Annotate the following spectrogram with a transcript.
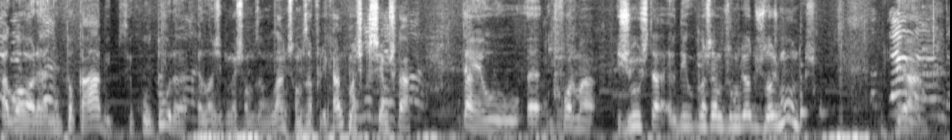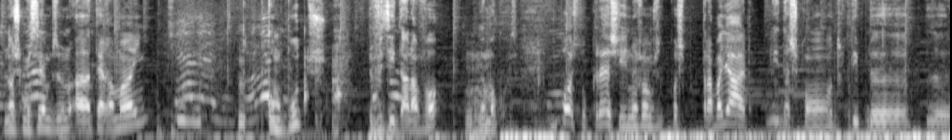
Agora, no que toca a hábitos e cultura, é lógico que nós somos angolanos, somos africanos, mas crescemos cá. Então, eu, eh, de forma justa, eu digo que nós temos o melhor dos dois mundos. Yeah. Nós conhecemos a terra-mãe como putos, visitar a avó é uma coisa. Depois tu cresces e nós vamos depois trabalhar, lidas com outro tipo de, de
